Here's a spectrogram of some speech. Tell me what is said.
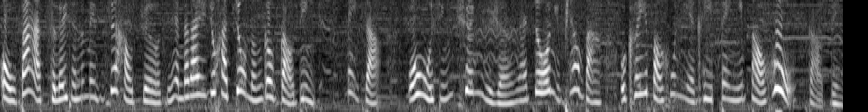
欧巴。此类型的妹子最好追了，简简单单一句话就能够搞定。妹子，我五行缺女人，来做我女票吧，我可以保护你，也可以被你保护，搞定。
